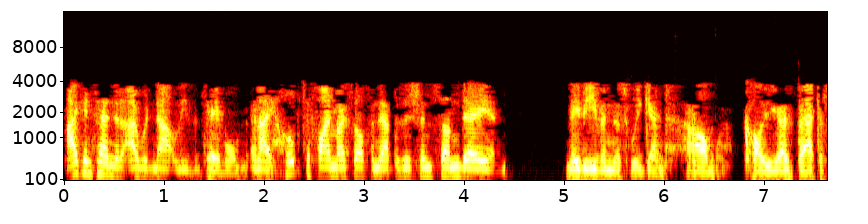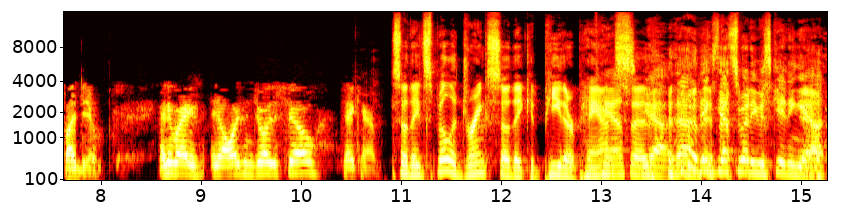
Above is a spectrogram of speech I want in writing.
I contend that I would not leave the table and I hope to find myself in that position someday and maybe even this weekend. I'll call you guys back if I do. Anyway, you always enjoy the show. Take care. So they'd spill a drink so they could pee their pants. Yes, yeah, I think that's what he was getting at.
